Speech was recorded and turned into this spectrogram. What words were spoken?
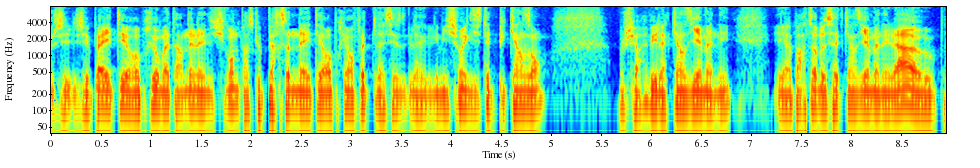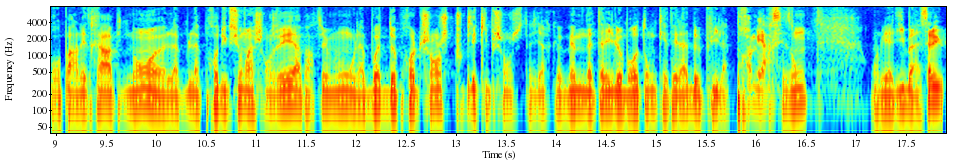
j'ai j'ai pas été repris au maternel l'année suivante parce que personne n'a été repris. En fait, la- l'émission existait depuis 15 ans. Je suis arrivé la 15e année. Et à partir de cette 15e année-là, euh, pour parler très rapidement, euh, la, production a changé. À partir du moment où la boîte de prod change, toute l'équipe change. C'est-à-dire que même Nathalie Le Breton, qui était là depuis la première saison, on lui a dit bah salut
